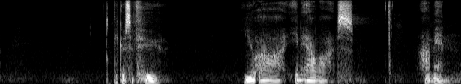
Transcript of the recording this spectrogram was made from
because of who you are in our lives. Amen.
